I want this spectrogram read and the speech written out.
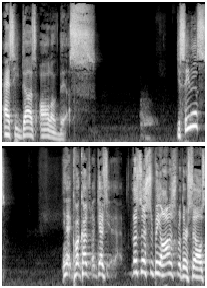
as he does all of this. You see this? You know, because, because let's just be honest with ourselves.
